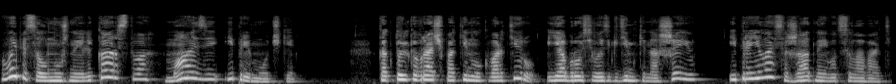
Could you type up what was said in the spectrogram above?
Выписал нужные лекарства, мази и примочки. Как только врач покинул квартиру, я бросилась к Димке на шею и принялась жадно его целовать.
